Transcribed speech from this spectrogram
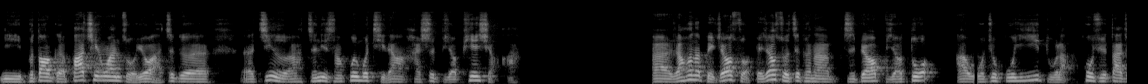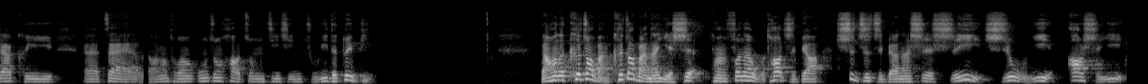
你不到个八千万左右啊，这个呃金额啊，整体上规模体量还是比较偏小啊。啊，然后呢，北交所，北交所这个呢指标比较多。啊，我就不一一读了，后续大家可以呃在老狼投行公众号中进行逐一的对比。然后呢，科创板，科创板呢也是嗯分了五套指标，市值指标呢是十亿、十五亿、二十亿、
